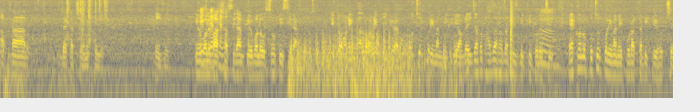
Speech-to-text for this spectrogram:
আপনার দেখাচ্ছি আমি খুলে। এই যে কেউ বলে বাদশা সিরাম কেউ বলে ওসফি সিরাম। এটা অনেক ভালো অনেক রিভিউ এবং প্রচুর পরিমাণ বিক্রি। আমরা এই যাবত হাজার হাজার পিস বিক্রি করেছি। এখনও প্রচুর পরিমাণে এই প্রোডাক্টটা বিক্রি হচ্ছে।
